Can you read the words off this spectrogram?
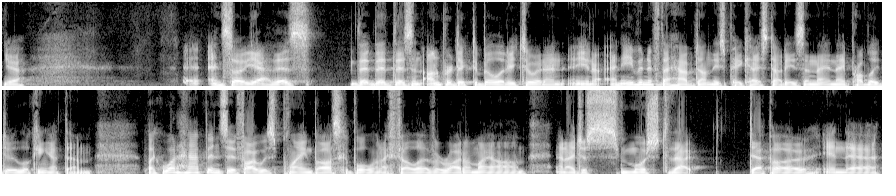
Yeah. And so, yeah, there's there's an unpredictability to it, and you know, and even if they have done these PK studies, and they and they probably do looking at them, like what happens if I was playing basketball and I fell over right on my arm and I just smushed that depot in there?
